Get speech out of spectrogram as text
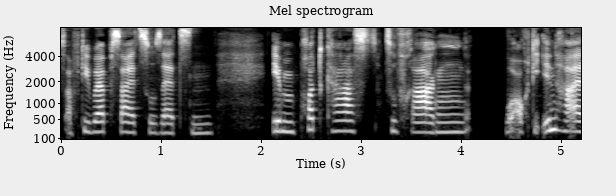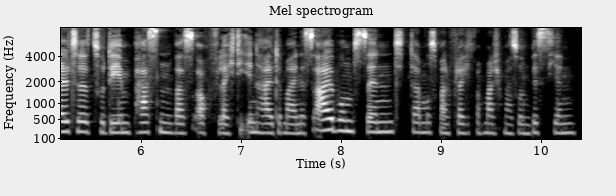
es auf die Website zu setzen, im Podcast zu fragen, wo auch die Inhalte zu dem passen, was auch vielleicht die Inhalte meines Albums sind. Da muss man vielleicht auch manchmal so ein bisschen,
